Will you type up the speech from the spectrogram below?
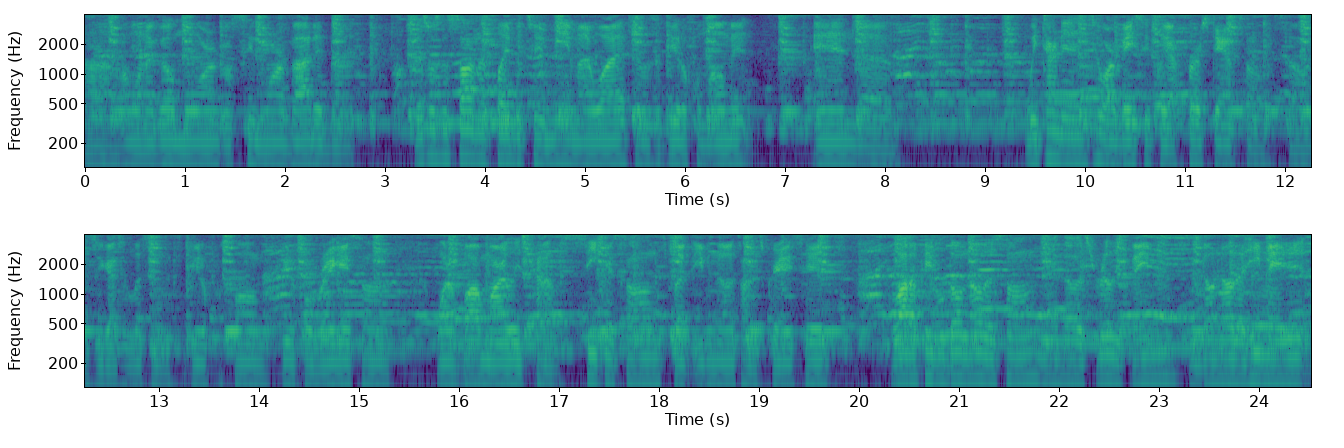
Um, I want to go more, and go see more about it. But this was a song that played between me and my wife. It was a beautiful moment, and uh, we turned it into our basically our first dance song. So as you guys are listening, it's a beautiful song. It's a beautiful reggae song. One of Bob Marley's kind of secret songs, but even though it's one of his greatest hits, a lot of people don't know this song, even though it's really famous. They don't know that he made it,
